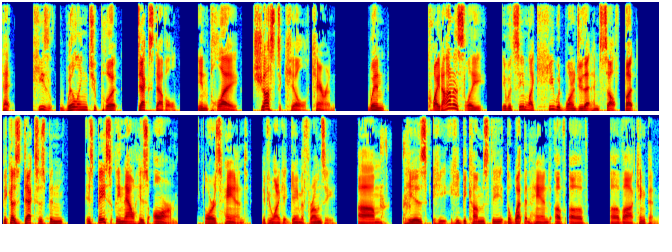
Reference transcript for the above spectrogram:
that he's willing to put Dex Devil in play just to kill Karen. When, quite honestly, it would seem like he would want to do that himself, but because Dex has been is basically now his arm or his hand, if you want to get Game of Thronesy. Um, he is he he becomes the the weapon hand of of of uh, Kingpin.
